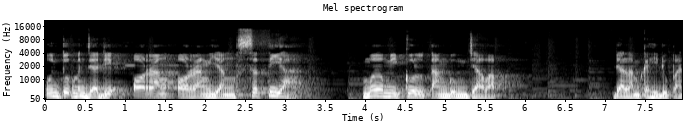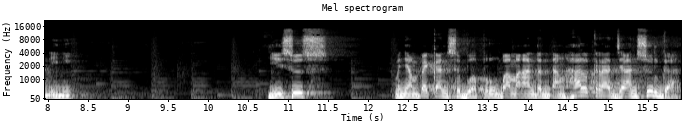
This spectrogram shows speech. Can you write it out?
untuk menjadi orang-orang yang setia, memikul tanggung jawab dalam kehidupan ini. Yesus menyampaikan sebuah perumpamaan tentang hal kerajaan surga,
